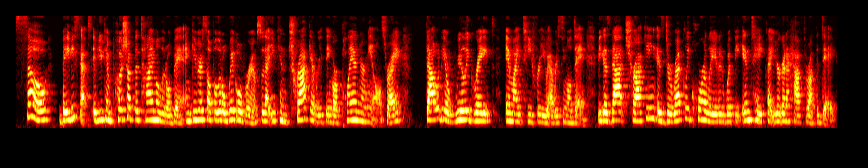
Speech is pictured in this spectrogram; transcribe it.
So, baby steps. If you can push up the time a little bit and give yourself a little wiggle room so that you can track everything or plan your meals, right? That would be a really great MIT for you every single day because that tracking is directly correlated with the intake that you're gonna have throughout the day.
